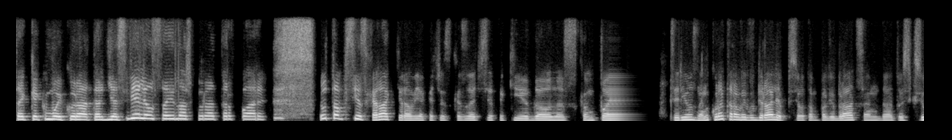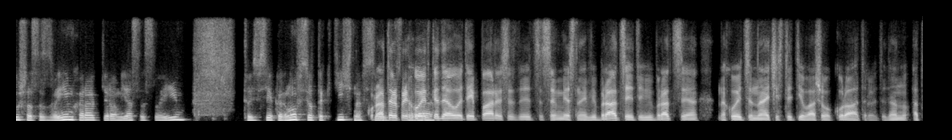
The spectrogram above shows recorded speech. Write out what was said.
Так как мой куратор не осмелился, и наш куратор пары. Ну, там все с характером, я хочу сказать, все такие, да, у нас компания Серьезно. Ну, куратора вы выбирали все там по вибрациям, да, то есть Ксюша со своим характером, я со своим. То есть все как, ну, все тактично. Все Куратор приходит, когда у этой пары создается совместная вибрация, эта вибрация находится на частоте вашего куратора, тогда он, от,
